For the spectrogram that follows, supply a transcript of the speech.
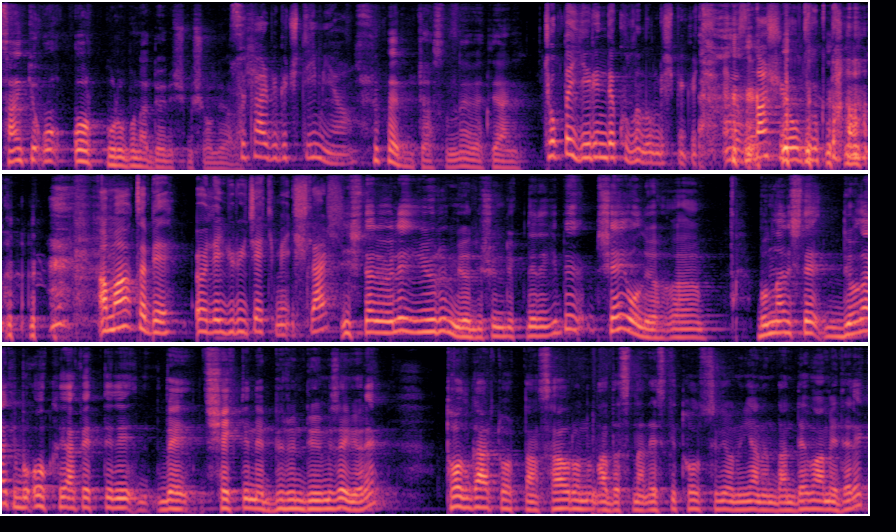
sanki o ork grubuna dönüşmüş oluyorlar. Süper bir güç değil mi ya? Süper güç aslında evet yani. Çok da yerinde kullanılmış bir güç. En azından şu yolculukta. Ama tabii öyle yürüyecek mi işler? İşler öyle yürümüyor düşündükleri gibi şey oluyor. e, Bunlar işte diyorlar ki bu o kıyafetleri ve şekline büründüğümüze göre Tolgartort'tan, Sauron'un adasından, eski Tol Siryon'un yanından devam ederek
